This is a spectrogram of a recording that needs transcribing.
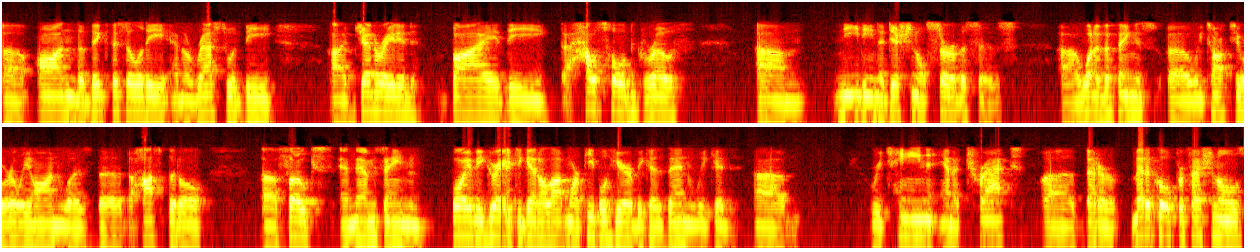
uh, on the big facility, and the rest would be uh, generated by the, the household growth um, needing additional services. Uh, one of the things uh, we talked to early on was the, the hospital uh, folks and them saying, boy, it'd be great to get a lot more people here because then we could um, retain and attract uh, better medical professionals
